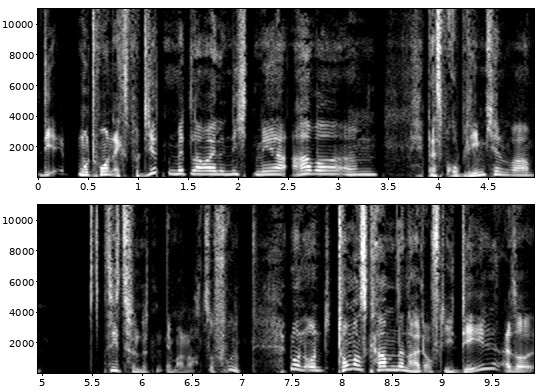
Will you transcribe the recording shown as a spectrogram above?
die Motoren explodierten mittlerweile nicht mehr, aber ähm, das Problemchen war, Sie zündeten immer noch zu früh. Nun, und Thomas kam dann halt auf die Idee, also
